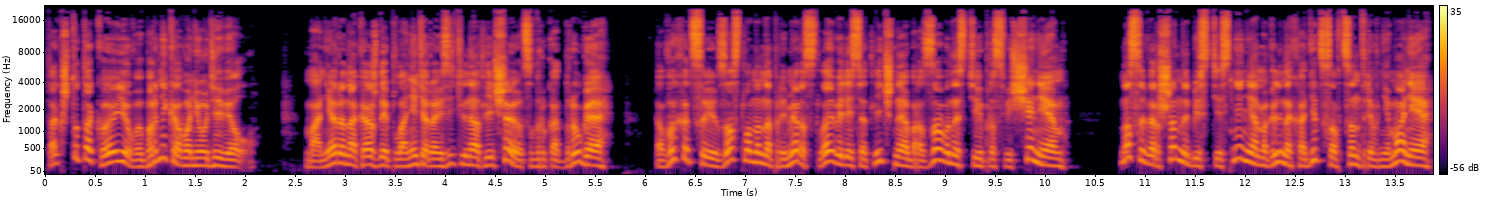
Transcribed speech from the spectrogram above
так что такой ее выбор никого не удивил. Манеры на каждой планете разительно отличаются друг от друга. Выходцы из Аслана, например, славились отличной образованностью и просвещением, но совершенно без стеснения могли находиться в центре внимания,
